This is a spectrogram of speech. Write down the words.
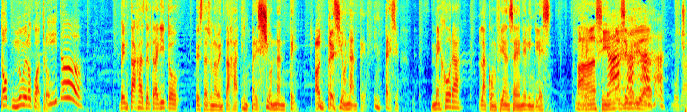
Top número 4. ¿Hito? Ventajas del traguito. Esta es una ventaja impresionante. Ante. Impresionante. Impresionante. Mejora la confianza en el inglés. Ah, sí, más seguridad. Mucho.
